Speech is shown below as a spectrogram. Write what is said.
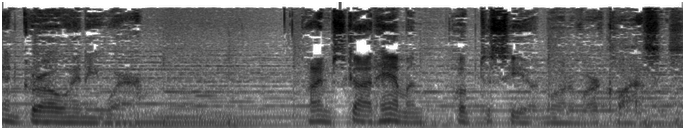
and grow anywhere. I'm Scott Hammond. Hope to see you in one of our classes.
